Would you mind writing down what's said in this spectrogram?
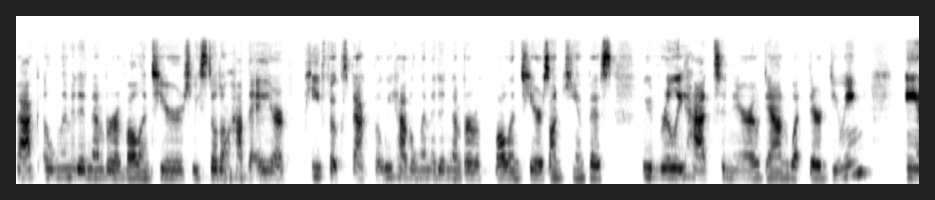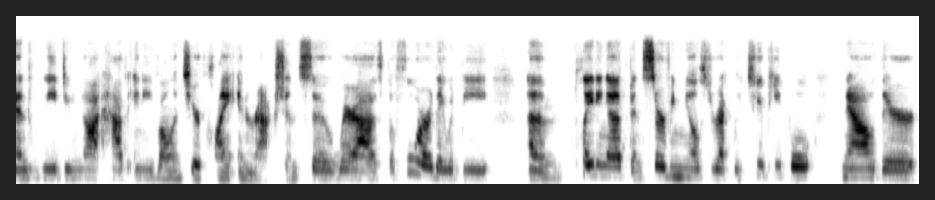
back a limited number of volunteers we still don't have the AARP folks back but we have a limited number of volunteers on campus we've really had to narrow down what they're doing and we do not have any volunteer client interaction. So, whereas before they would be um, plating up and serving meals directly to people, now they're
